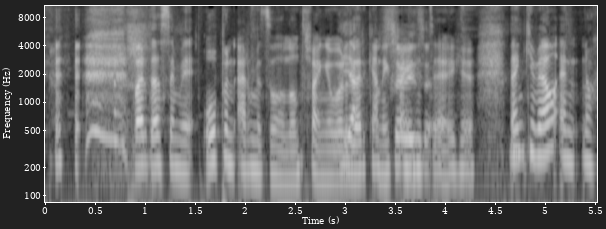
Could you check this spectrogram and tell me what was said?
Waar dat ze met open armen zullen ontvangen worden, daar kan ik sowieso. van getuigen. Dankjewel en nog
